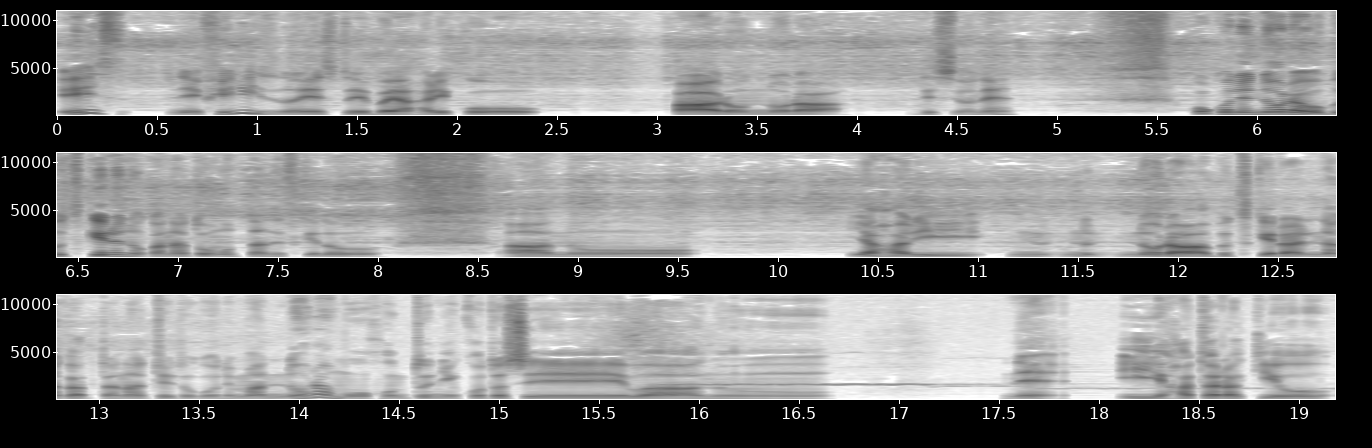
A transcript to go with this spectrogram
エース、ね、フィリーズのエースといえばやはりこう、アーロン・ノラですよね。ここでノラをぶつけるのかなと思ったんですけど、あのー、やはりノラはぶつけられなかったなっていうところで、まあ、ノラも本当に今年は、あのー、ね、いい働きを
